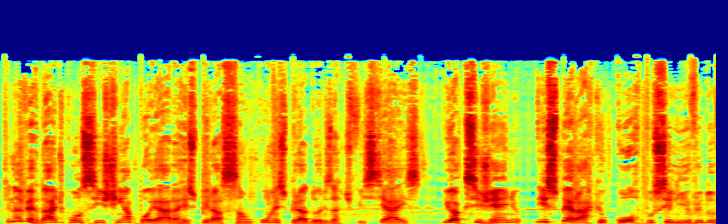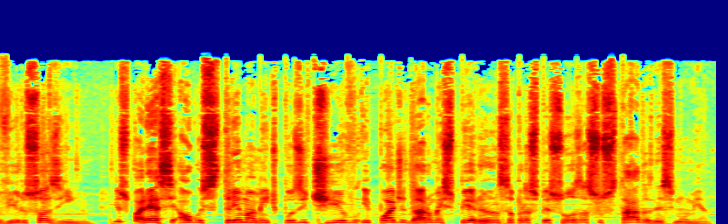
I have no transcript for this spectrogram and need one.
que na verdade consiste em apoiar a respiração com respiradores artificiais e oxigênio e esperar que o corpo se livre do vírus sozinho. Isso parece algo extremamente positivo e pode dar uma esperança para as pessoas assustadas nesse momento.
